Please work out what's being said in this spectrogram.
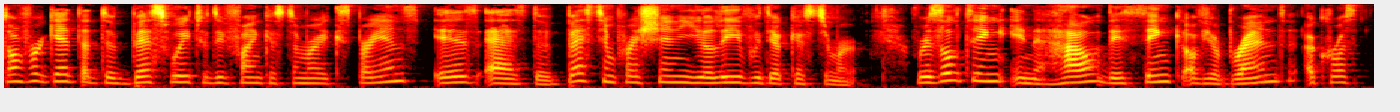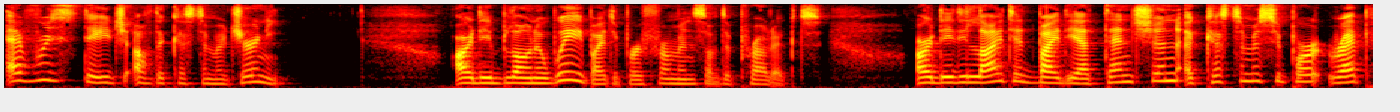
don't forget that the best way to define customer experience is as the best impression you leave with your customer, resulting in how they think of your brand across every stage of the customer journey. Are they blown away by the performance of the product? Are they delighted by the attention a customer support rep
